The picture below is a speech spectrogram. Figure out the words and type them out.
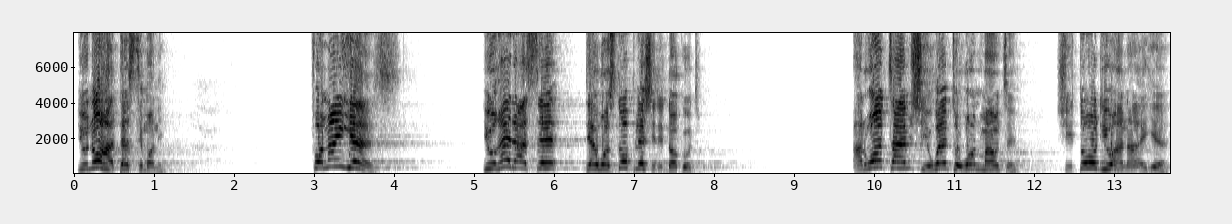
You know her testimony. For nine years, you heard her say there was no place she did not go to. And one time she went to one mountain. She told you and I here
